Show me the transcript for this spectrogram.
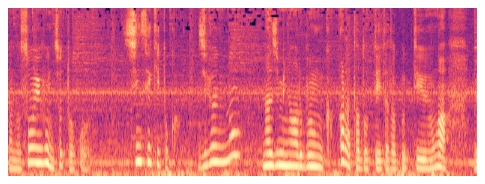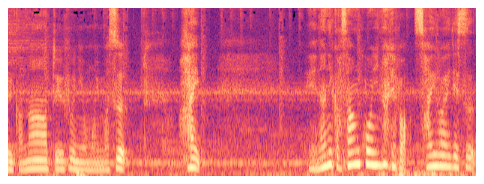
あのそういうふうにちょっとこう親戚とか自分の馴染みのある文化からたどっていただくっていうのが良いかなというふうに思います。はい、え、何か参考になれば幸いです、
